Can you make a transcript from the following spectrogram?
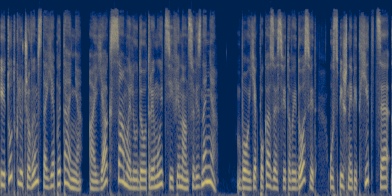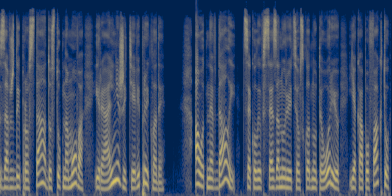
І тут ключовим стає питання: а як саме люди отримують ці фінансові знання? Бо, як показує світовий досвід, успішний підхід це завжди проста, доступна мова і реальні життєві приклади. А от невдалий це коли все занурюється у складну теорію, яка по факту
